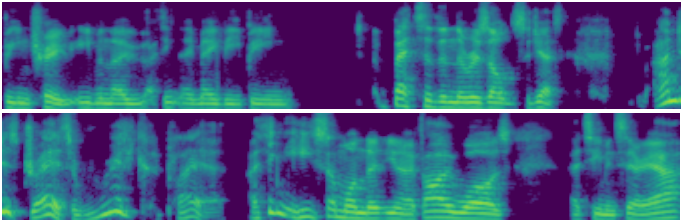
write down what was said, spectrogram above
been true. Even though I think they maybe been better than the results suggest. Anders Dreyer is a really good player. I think he's someone that you know, if I was a team in Serie A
